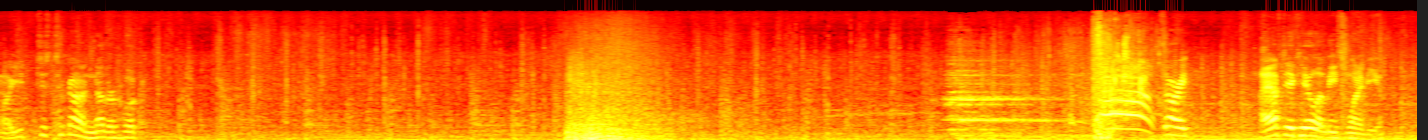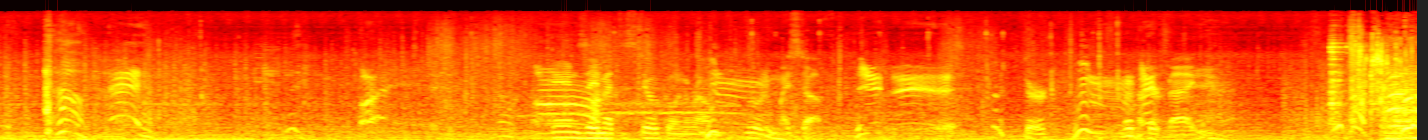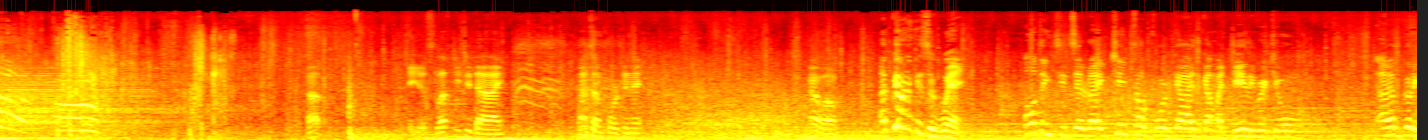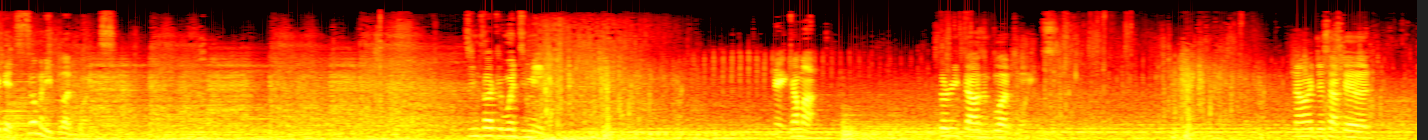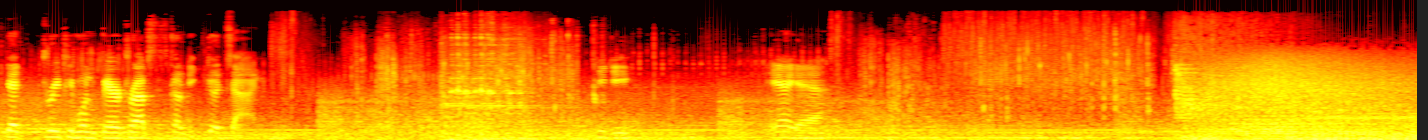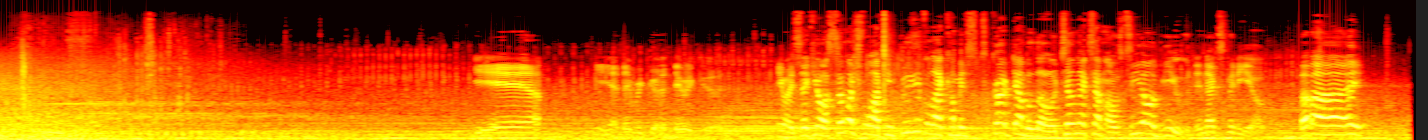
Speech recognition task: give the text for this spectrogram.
Oh, you just took out another hook. Ah! Sorry. I have to kill at least one of you. And Zamet is still going around ruining my stuff. What a dirt. What a. Up. Oh, he just left you to die. That's unfortunate. Oh well. I'm counting this a win. All things considered, I changed all four guys, I got my daily ritual, I'm gonna get so many blood points. Seems like it went to me. Hey, come on. 30,000 blood points. Now I just have to get three people in bear traps. It's gonna be good time. GG. Yeah, yeah. Yeah. Yeah, they were good. They were good. Anyways, thank you all so much for watching. Please leave a like, comment, subscribe down below. Until next time, I'll see all of you in the next video. Bye-bye!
